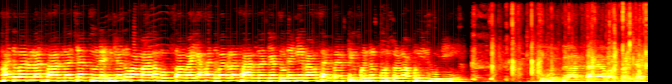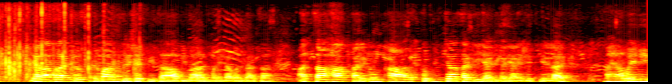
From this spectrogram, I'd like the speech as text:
हातभारला सारलाच्या चुड्या जनुबा माग मुक्ताबाई हातभारला सारलाच्या चुड्यानी रावसाहेब पाटील पंढरपूरकडून आपण जोडीने जोरदार टाळ्या वाजवायच्या याला म्हणायचं सन्मान स्त्रीशक्तीचा अभिमान महिला वर्गाचा. आजचा हा कार्यक्रम खास तुमच्यासाठी या ठिकाणी आयोजित केलेला आहे. माझ्या बहिणी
